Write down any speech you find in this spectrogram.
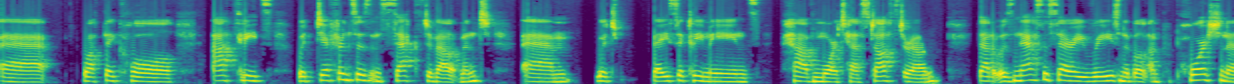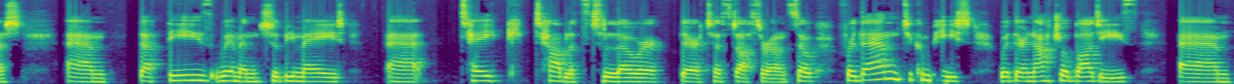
uh, what they call athletes with differences in sex development, um, which basically means have more testosterone, that it was necessary, reasonable, and proportionate um, that these women should be made uh, take tablets to lower their testosterone. So for them to compete with their natural bodies um,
